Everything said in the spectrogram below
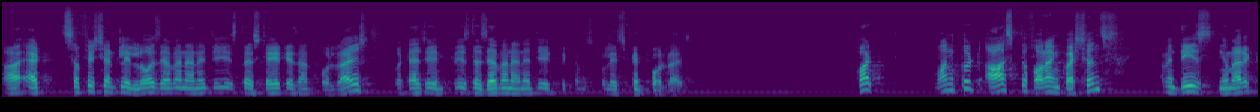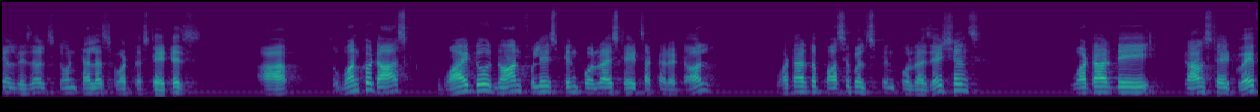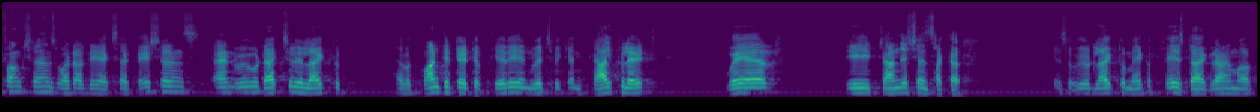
uh, at sufficiently low Zeeman energies, the state is unpolarized. But as you increase the Zeeman energy, it becomes fully spin polarized. But one could ask the following questions. I mean, these numerical results don't tell us what the state is. Uh, so one could ask, why do non-fully spin polarized states occur at all? What are the possible spin polarizations? What are the ground state wave functions, what are the excitations, and we would actually like to have a quantitative theory in which we can calculate where the transitions occur. Okay, so we would like to make a phase diagram of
